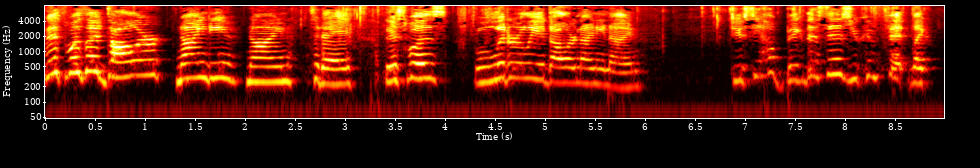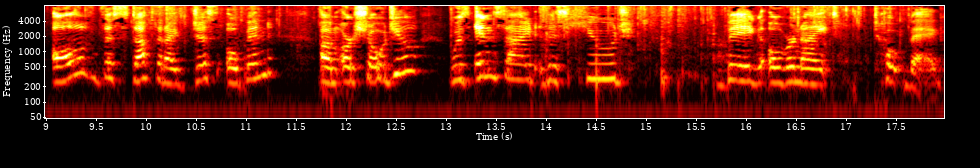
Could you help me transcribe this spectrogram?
This was a dollar ninety nine today. This was literally a dollar ninety nine. Do you see how big this is? You can fit like all of the stuff that I just opened um, or showed you was inside this huge, big overnight tote bag.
